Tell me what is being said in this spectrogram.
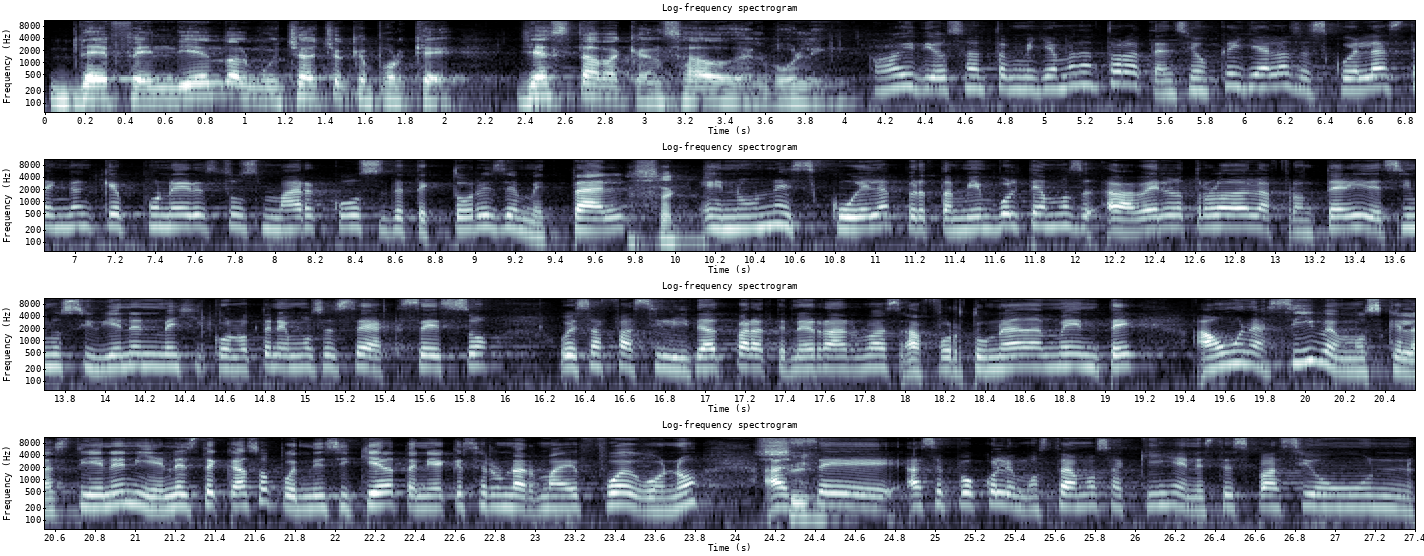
defendiendo al muchacho que porque ya estaba cansado del bullying. Ay, Dios santo, me llama tanto la atención que ya las escuelas tengan que poner estos marcos detectores de metal en una escuela, pero también volteamos a ver el otro lado de la frontera y decimos, si bien en México no tenemos ese acceso o esa facilidad para tener armas, afortunadamente, aún así vemos que las tienen y en este caso, pues ni siquiera tenía que ser un arma de fuego, ¿no? Hace, hace poco le mostramos aquí en este espacio un,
